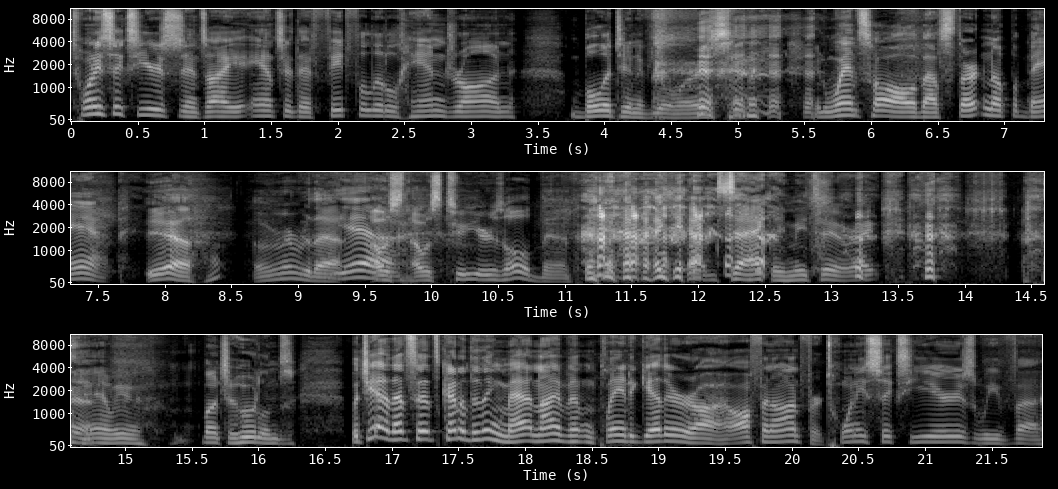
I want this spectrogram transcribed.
26 years since I answered that fateful little hand drawn bulletin of yours in Wentz Hall about starting up a band. Yeah, I remember that. Yeah. I was I was two years old then. yeah, exactly. Me too, right? yeah, we were a bunch of hoodlums. But yeah, that's that's kind of the thing. Matt and I have been playing together uh, off and on for 26 years. We've uh,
